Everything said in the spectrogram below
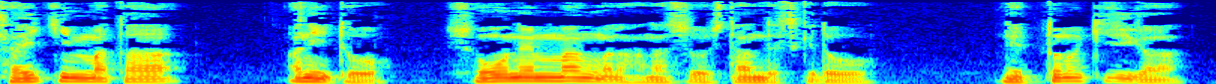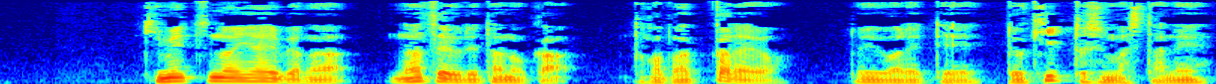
最近また兄と少年漫画の話をしたんですけど、ネットの記事が、鬼滅の刃がなぜ売れたのかとかばっかだよと言われてドキッとしましたね。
